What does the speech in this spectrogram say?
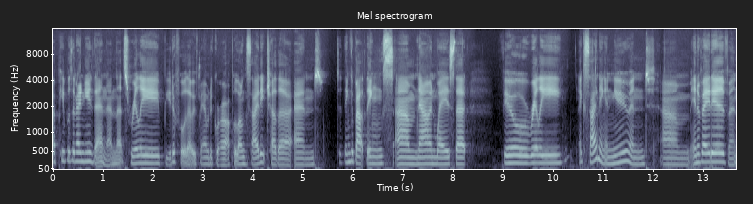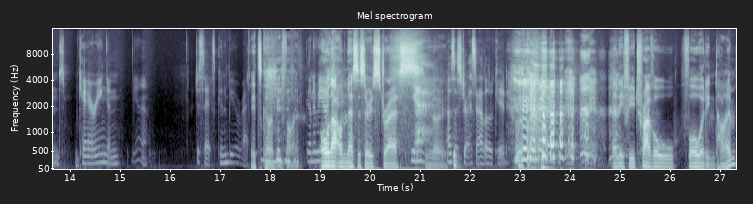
are people that I knew then, and that's really beautiful that we've been able to grow up alongside each other and to think about things um, now in ways that feel really exciting and new and um, innovative and caring and. Just say it's gonna be alright. It's gonna be fine. Gonna be All that unnecessary stress, Yeah. you know. I was a stressed out little kid. And if you travel forward in time,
